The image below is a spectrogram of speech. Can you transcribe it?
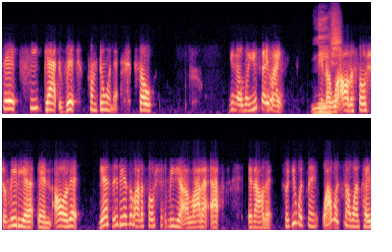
said she got rich from doing that. So, you know, when you say like you know, with all the social media and all of that. Yes, it is a lot of social media, a lot of apps and all that. So you would think, why would someone pay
